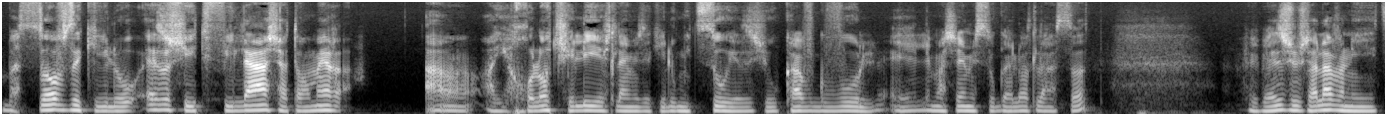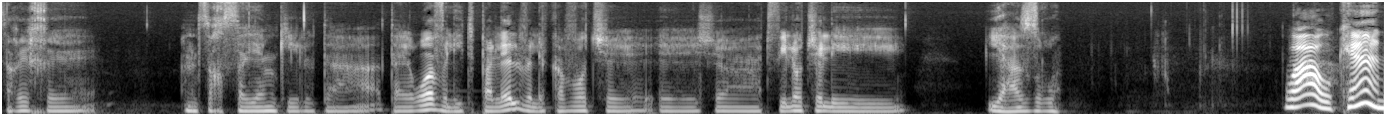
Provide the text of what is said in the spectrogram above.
בסוף זה כאילו איזושהי תפילה שאתה אומר, ה- היכולות שלי, יש להם איזה כאילו מיצוי, איזשהו קו גבול אה, למה שהן מסוגלות לעשות. ובאיזשהו שלב אני צריך, אה, אני צריך לסיים כאילו את, האירוע ולהתפלל ולקוות ש, אה, שהתפילות שלי יעזרו. וואו, כן.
